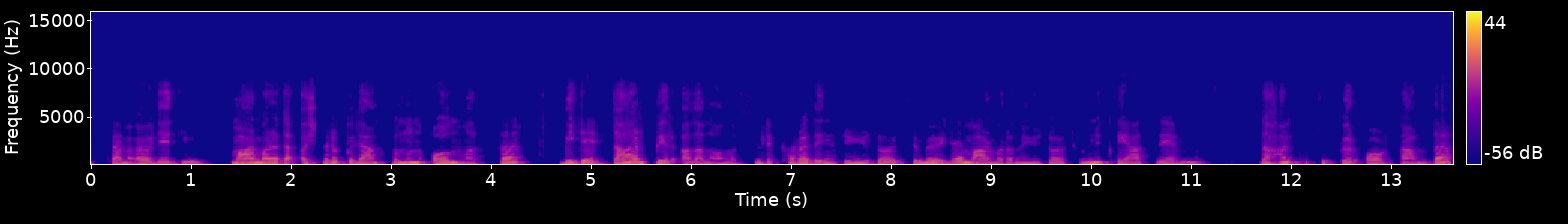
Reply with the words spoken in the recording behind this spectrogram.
sistem öyle değil. Marmara'da aşırı planktonun olması, bir de dar bir alan olması. Şimdi Karadeniz'in yüz ölçümüyle Marmara'nın yüz ölçümünü kıyaslayamıyoruz. Daha küçük bir ortamda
